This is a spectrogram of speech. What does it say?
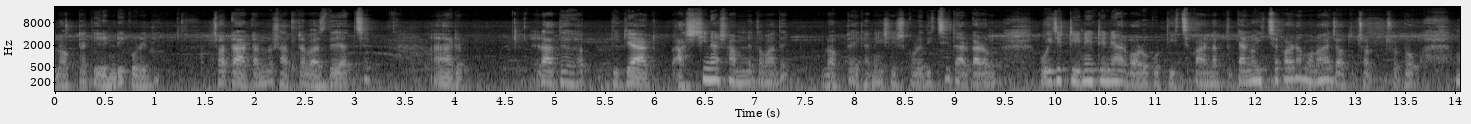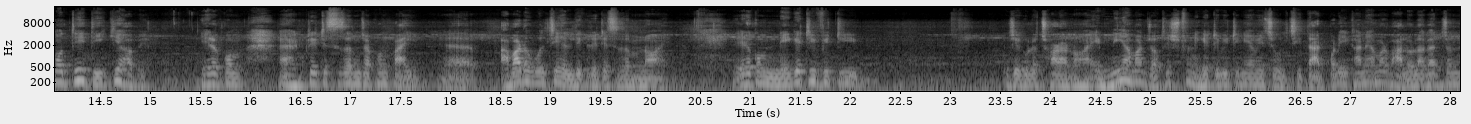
ব্লগটাকে এন্ডি করে দিই। ছটা আটান্ন, সাতটা বাজতে যাচ্ছে। আর রাতে দিকে আর আসছি না সামনে তোমাদের। ব্লগটা এখানেই শেষ করে দিচ্ছি। তার কারণ ওই যে টেনে টেনে আর বড় করতে ইচ্ছে করে না। কেন ইচ্ছে করে না? মনে হয় যত ছোট ছোট মধ্যেই দিই কী হবে। এরকম ক্রিটিসিজম যখন পাই আবারও বলছি হেলদি ক্রিটিসিজম নয়। এরকম নেগেটিভিটি যেগুলো ছড়ানো হয়, এমনি আমার যথেষ্ট নেগেটিভিটি নিয়ে আমি চলছি। তারপরে এখানে আমার ভালো লাগার জন্য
